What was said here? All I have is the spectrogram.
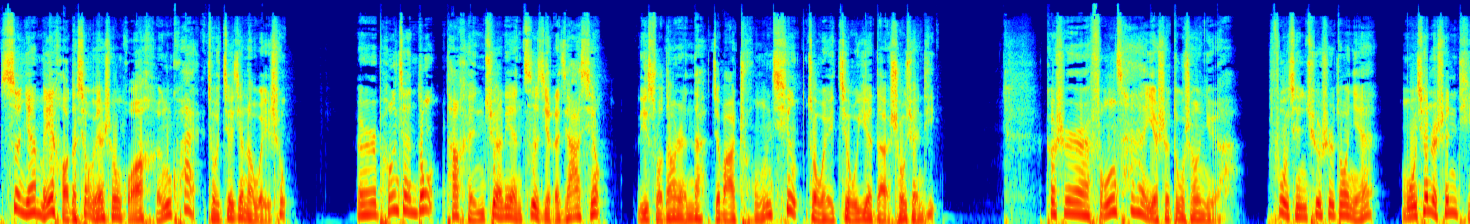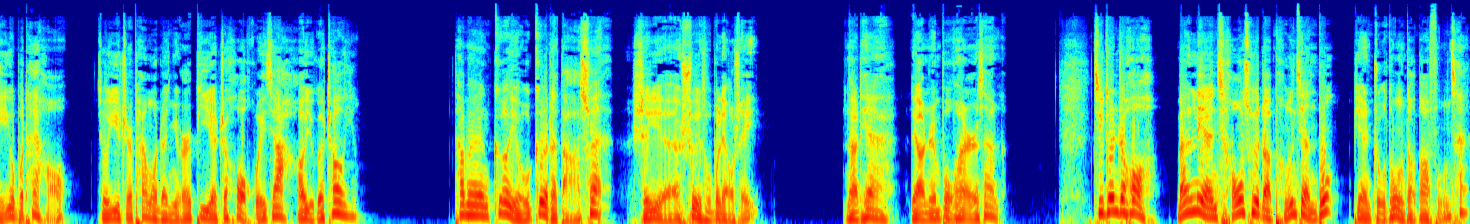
四年美好的校园生活很快就接近了尾声，而彭建东他很眷恋自己的家乡，理所当然的就把重庆作为就业的首选地。可是冯灿也是独生女啊，父亲去世多年，母亲的身体又不太好，就一直盼望着女儿毕业之后回家好有个照应。他们各有各的打算，谁也说服不了谁。那天两人不欢而散了。几天之后，满脸憔悴的彭建东便主动找到冯灿。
